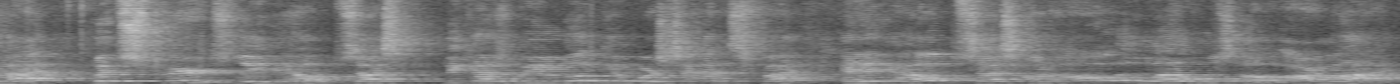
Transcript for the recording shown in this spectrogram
not, but spiritually it helps us because we look and we're satisfied and it helps us on all the levels of our life.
